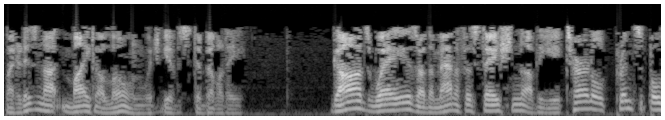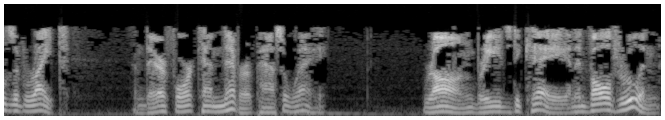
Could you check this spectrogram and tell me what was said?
But it is not might alone which gives stability. God's ways are the manifestation of the eternal principles of right, and therefore can never pass away. Wrong breeds decay and involves ruin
